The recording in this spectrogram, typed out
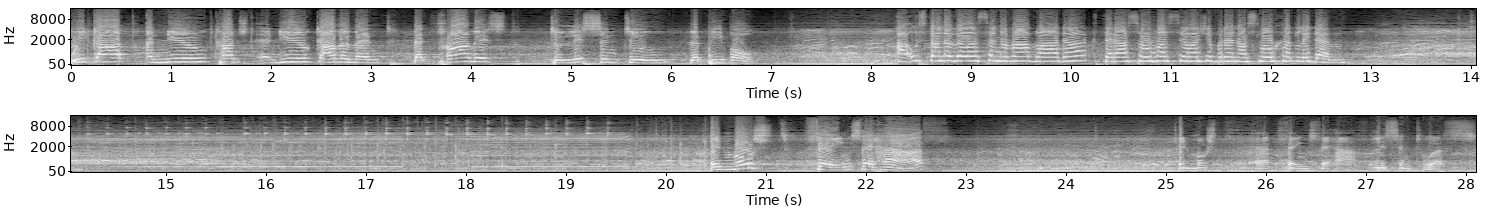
We got a new, a new government that promised to listen to the people. A ustanovila se nová vláda, která souhlasila, že bude naslouchat lidem. In most things they have, in most ha- things they have listened to us.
